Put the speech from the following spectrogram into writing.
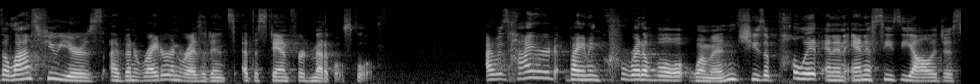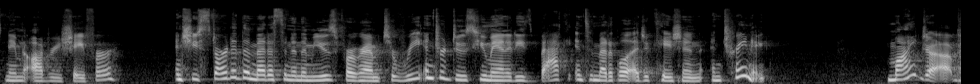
the last few years, I've been a writer in residence at the Stanford Medical School. I was hired by an incredible woman. She's a poet and an anesthesiologist named Audrey Shafer. And she started the Medicine and the Muse program to reintroduce humanities back into medical education and training. My job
